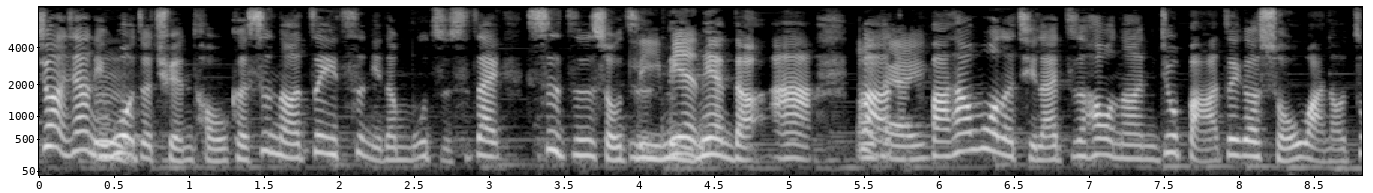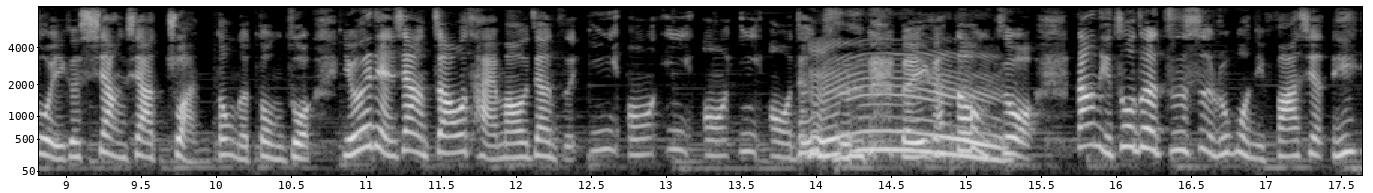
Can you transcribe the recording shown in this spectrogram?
就很像你握。着拳头，可是呢，这一次你的拇指是在四只手指里面的啊，把把它握了起来之后呢，你就把这个手腕哦做一个向下转动的动作，有一点像招财猫这样子，一哦一哦一哦这样子的一个动作。当你做这个姿势，如果你发现诶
